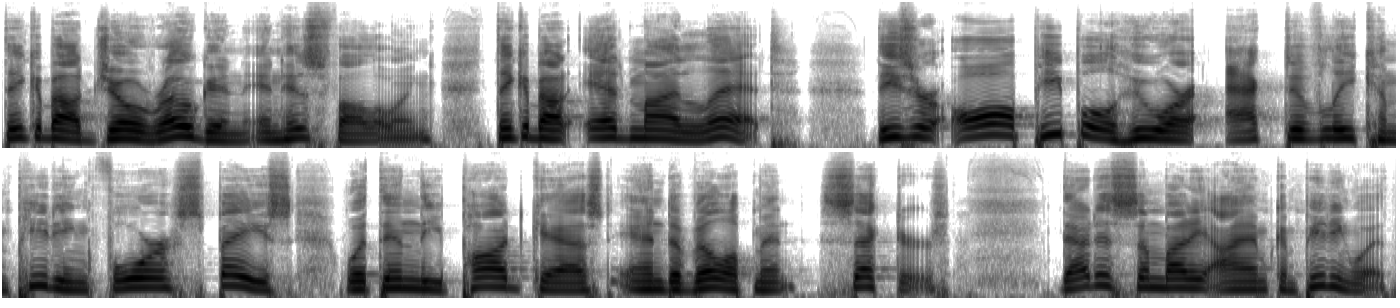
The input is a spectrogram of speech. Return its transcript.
Think about Joe Rogan and his following. Think about Ed Mylett these are all people who are actively competing for space within the podcast and development sectors. That is somebody I am competing with.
